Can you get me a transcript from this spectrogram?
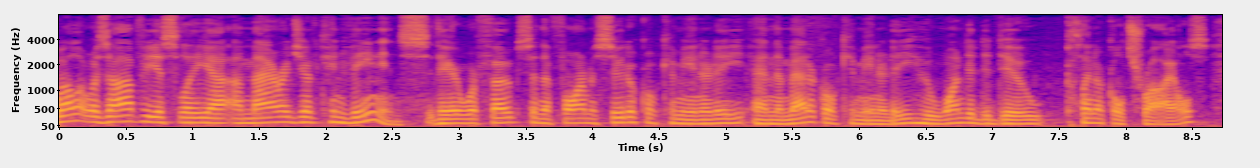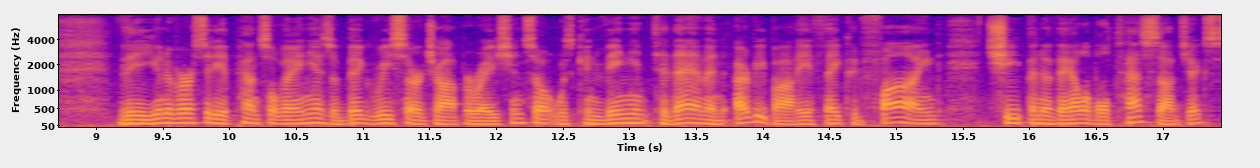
Well, it was obviously a, marriage of convenience. There were folks in the pharmaceutical community and the medical community who wanted to do clinical trials. The University of Pennsylvania is a big research operation, so it was convenient to them and everybody if they could find cheap and available test subjects,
